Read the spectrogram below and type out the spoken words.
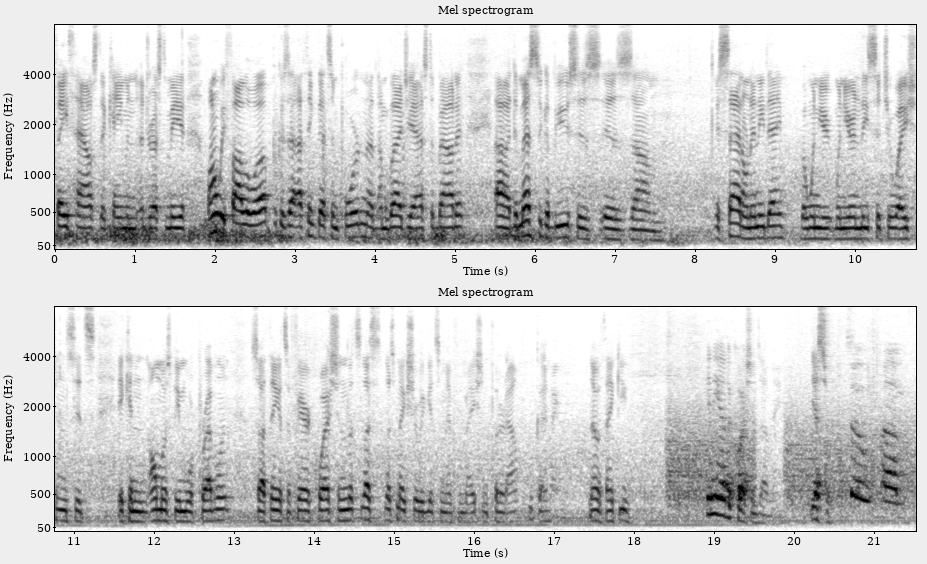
Faith House that came and addressed the media. Why don't we follow up because I think that's important. I'm glad you asked about it. Uh, domestic abuse is is. Um, it's sad on any day, but when you're when you're in these situations, it's it can almost be more prevalent. So I think it's a fair question. Let's let's let's make sure we get some information, put it out. Okay. No, thank you. Any other questions of me? Yes, sir. So, um,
